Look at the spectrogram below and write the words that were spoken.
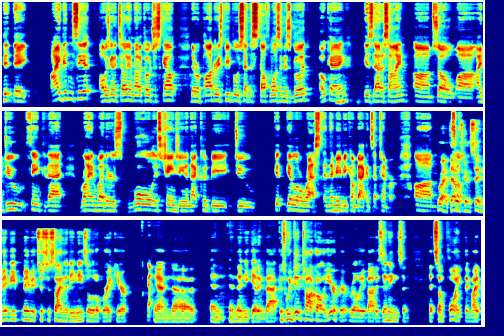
they? I didn't see it. Always going to tell you, I'm not a coach, a scout. There were Padres people who said the stuff wasn't as good. Okay, mm-hmm. is that a sign? Um, so uh, I do think that Ryan Weathers' role is changing, and that could be to get get a little rest and then maybe come back in September. Um, right. That so, was going to say maybe maybe it's just a sign that he needs a little break here. Yeah. And uh, and and then you get him back because we did talk all year really about his innings and at some point they might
